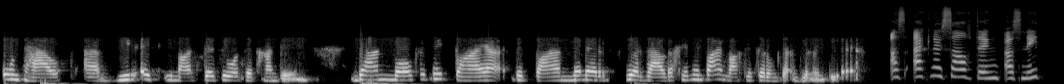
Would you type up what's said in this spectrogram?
ons help, um hier is iemand, dis hoe ons dit gaan doen." Dan maak dit net baie dit baie minder oorweldigend en baie makliker om te implementeer. As ek nou self dink as net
